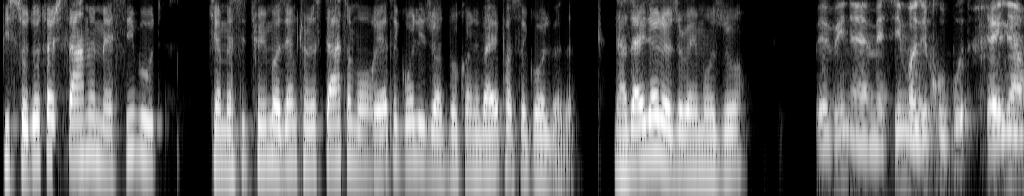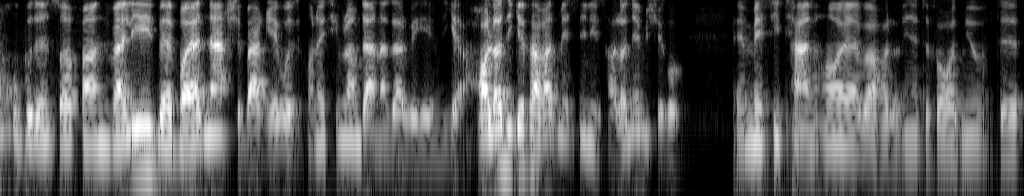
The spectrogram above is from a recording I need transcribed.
22 تاش سهم مسی بود که مسی تو این بازی هم تونست 10 تا موقعیت گل ایجاد بکنه و یه پاس گل بده. نظری داری راجع به این موضوع؟ ببین مسی این بازی خوب بود. خیلی هم خوب بود انصافا ولی باید نقش بقیه بازیکنهای تیم رو هم در نظر بگیریم دیگه. حالا دیگه فقط مسی نیست. حالا نمیشه گفت مسی تنهاه و حالا این اتفاقات میفته.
